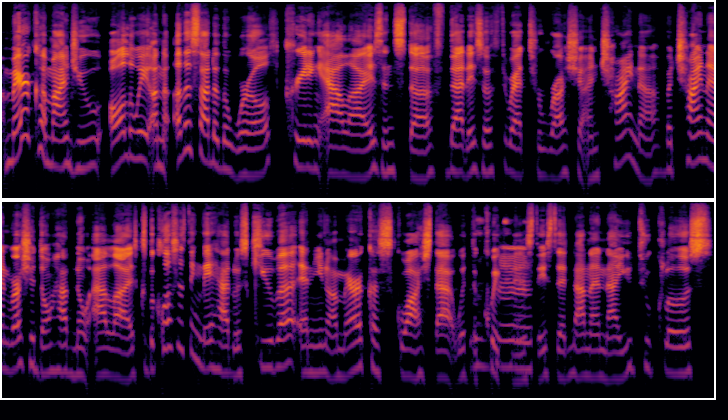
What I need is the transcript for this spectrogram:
America, mind you, all the way on the other side of the world, creating allies and stuff that is a threat to Russia and China. But China and Russia don't have no allies because the closest thing they had was Cuba, and you know, America squashed that with the Mhm. quickness. They said, "Nah, nah, nah, you too close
